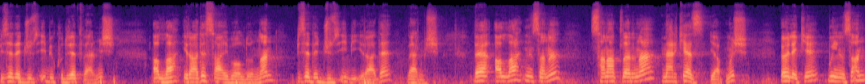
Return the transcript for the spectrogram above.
bize de cüz'i bir kudret vermiş. Allah irade sahibi olduğundan bize de cüz'i bir irade vermiş. Ve Allah insanı sanatlarına merkez yapmış. Öyle ki bu insan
